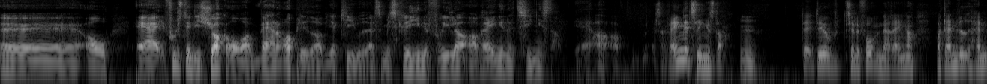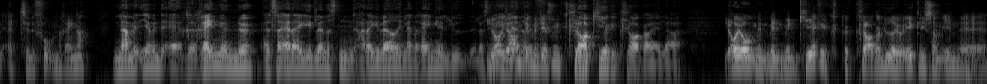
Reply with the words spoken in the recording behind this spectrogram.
øh, og er fuldstændig i chok over, hvad han har oplevet op i arkivet, altså med skrigende friller og ringende tingester. Ja, og, og altså ringende tingester. Mm. Det, det er jo telefonen, der ringer. Hvordan ved han, at telefonen ringer? Nej, men jamen, ringende, altså er der ikke et eller andet sådan, har der ikke været en eller anden ringelyd, eller sådan Jo, et jo, eller men andet det- men det er sådan en klok, kirkeklokker, eller... Jo, jo, men, men, men kirkeklokker lyder jo ikke ligesom en, øh,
